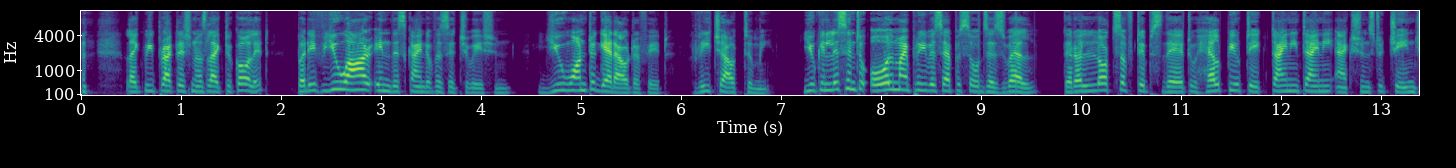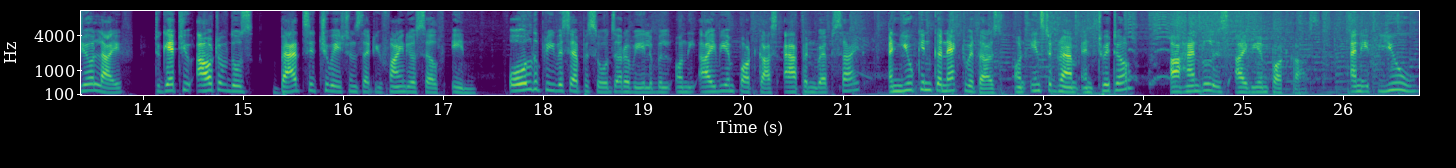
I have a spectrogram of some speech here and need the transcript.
like we practitioners like to call it. But if you are in this kind of a situation, you want to get out of it, reach out to me. You can listen to all my previous episodes as well. There are lots of tips there to help you take tiny, tiny actions to change your life, to get you out of those bad situations that you find yourself in. All the previous episodes are available on the IVM Podcast app and website, and you can connect with us on Instagram and Twitter. Our handle is IVM Podcast. And if you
